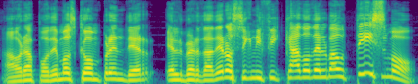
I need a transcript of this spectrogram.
Ahora podemos comprender el verdadero significado del bautismo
